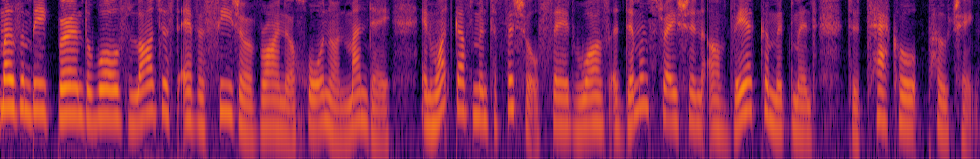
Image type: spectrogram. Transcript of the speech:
Mozambique burned the world's largest ever seizure of rhino horn on Monday in what government officials said was a demonstration of their commitment to tackle poaching.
